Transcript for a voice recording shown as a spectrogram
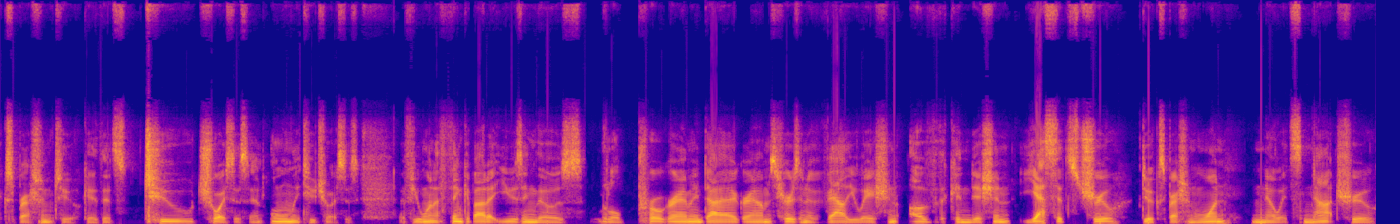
expression two. Okay, that's two choices and only two choices. If you want to think about it using those little programming diagrams, here's an evaluation of the condition. Yes, it's true. Do expression one. No, it's not true.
